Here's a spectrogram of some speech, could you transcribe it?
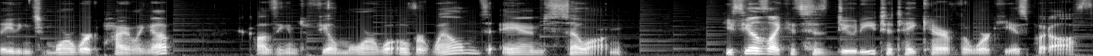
leading to more work piling up, causing him to feel more overwhelmed, and so on. He feels like it's his duty to take care of the work he has put off,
